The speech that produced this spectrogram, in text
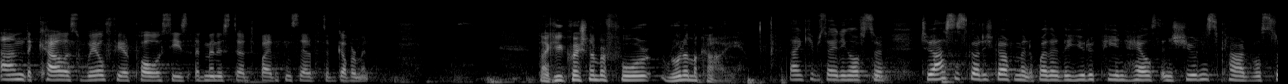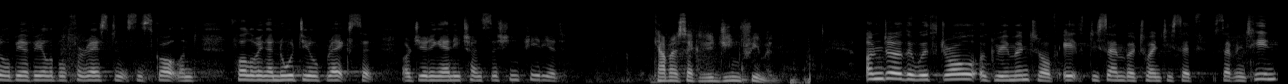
and the callous welfare policies administered by the Conservative government. Thank you. Question number four, Rona Mackay. Thank you, Presiding Officer. To ask the Scottish Government whether the European Health Insurance Card will still be available for residents in Scotland following a no-deal Brexit or during any transition period. Cabinet Secretary Jean Freeman. Under the withdrawal agreement of 8 December 2017,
